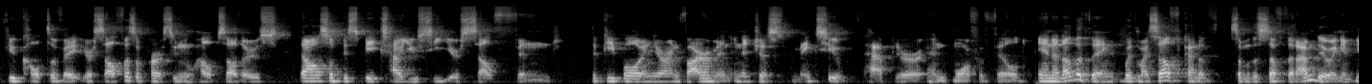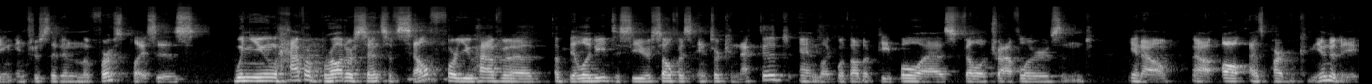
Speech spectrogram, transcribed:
If you cultivate yourself as a person who helps others, that also bespeaks how you see yourself and the people in your environment. And it just makes you happier and more fulfilled. And another thing with myself, kind of some of the stuff that I'm doing and being interested in, in the first place is when you have a broader sense of self or you have a ability to see yourself as interconnected and like with other people as fellow travelers and you know uh, all as part of a community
